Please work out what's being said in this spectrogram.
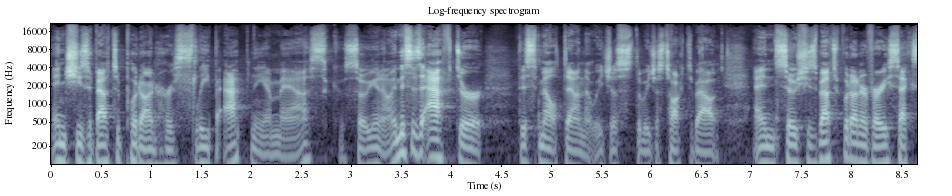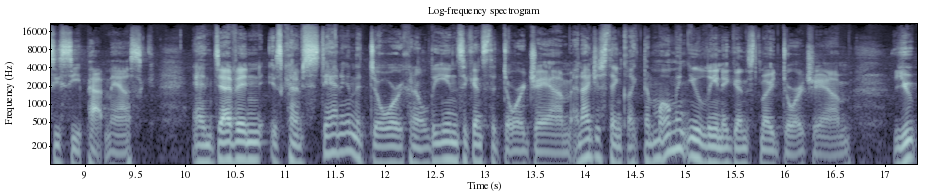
and she's about to put on her sleep apnea mask. So, you know, and this is after this meltdown that we just that we just talked about. And so she's about to put on her very sexy CPAP mask. And Devin is kind of standing in the door, he kind of leans against the door jamb. And I just think like the moment you lean against my door jamb, you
